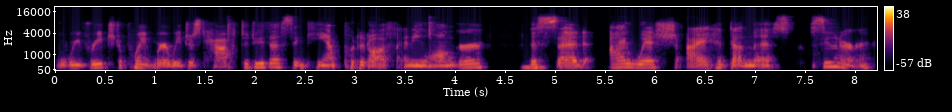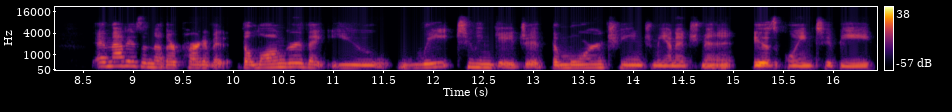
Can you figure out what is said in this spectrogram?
we've reached a point where we just have to do this and can't put it off any longer, has mm-hmm. said, I wish I had done this sooner. And that is another part of it. The longer that you wait to engage it, the more change management is going to be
